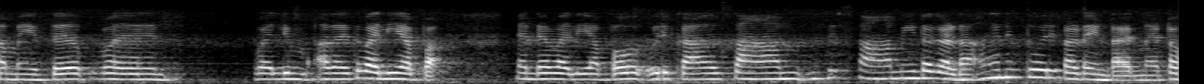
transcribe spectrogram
സമയത്ത് വലിയ അതായത് വലിയപ്പ എന്റെ വലിയപ്പ ഒരു സാമിയുടെ കട അങ്ങനെ എന്തോ ഒരു കട ഉണ്ടായിരുന്നു കേട്ടോ.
